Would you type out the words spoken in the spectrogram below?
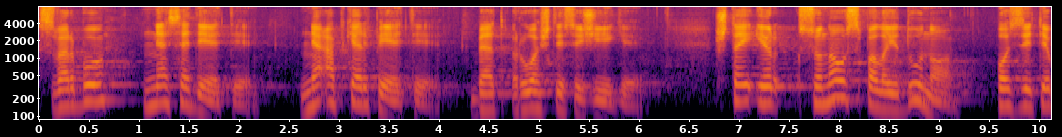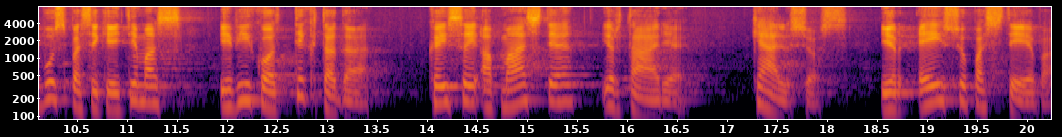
svarbu nesėdėti, neapkerpėti, bet ruoštis į žygį. Štai ir sunaus palaidūno pozityvus pasikeitimas įvyko tik tada, kai jisai apmastė ir tarė, kelsiuos ir eisiu pas tėvą,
